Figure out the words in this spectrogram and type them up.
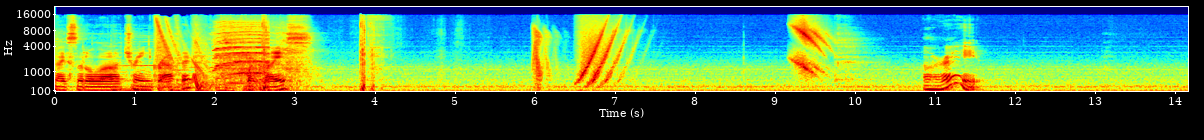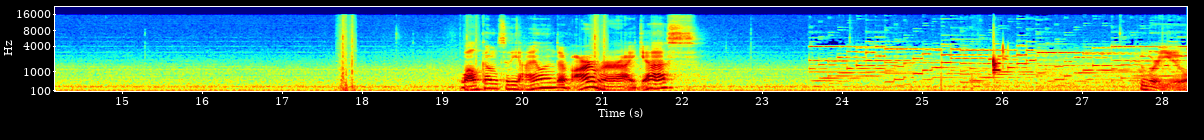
Nice little uh, train graphic, quite nice. Welcome to the Island of Armor, I guess. Who are you?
